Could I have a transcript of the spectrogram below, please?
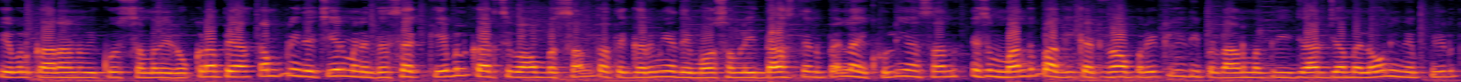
ਕੇਬਲ ਕਾਰਾਂ ਨੂੰ ਵੀ ਕੁਝ ਸਮੇਂ ਲਈ ਰੋਕਣਾ ਪਿਆ। ਕੰਪਨੀ ਦੇ ਚੇਅਰਮੈਨ ਨੇ ਦੱਸਿਆ, ਕੇਬਲ ਕਾਰ ਸੇਵਾਵਾਂ ਬਸੰਤ ਅਤੇ ਗਰਮੀਆਂ ਦੇ ਮੌਸਮ ਲਈ 10 ਦਿਨ ਪਹਿਲਾਂ ਹੀ ਖੁੱਲੀਆਂ ਸਨ। ਇਸ ਮੰਦਭਾਗੀ ਘਟਨਾ ਉੱਪਰ ਇਟਲੀ ਦੀ ਪ੍ਰਧਾਨ ਮੰਤਰੀ ਜਾਰਜੀਆ ਮੈਲੋਨੀ ਨੇ ਪੀੜਤ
